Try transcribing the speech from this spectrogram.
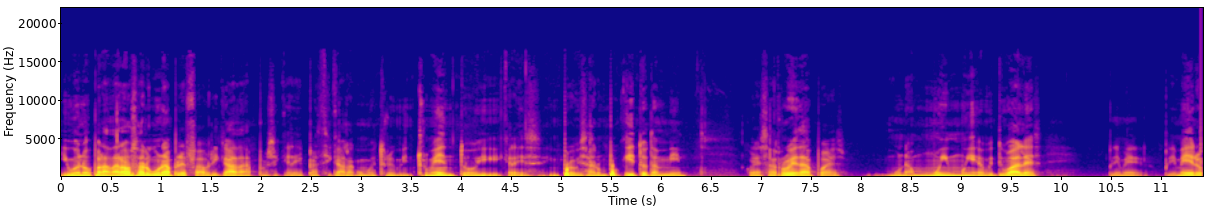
Y bueno, para daros alguna prefabricada, por si queréis practicarla con vuestro instrumento y queréis improvisar un poquito también con esa rueda, pues una muy, muy habituales. Primer, primero,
